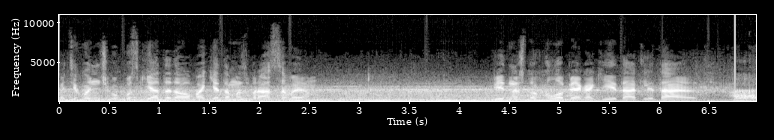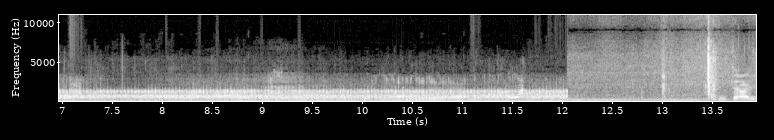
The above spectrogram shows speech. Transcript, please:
Потихонечку куски от этого пакета мы сбрасываем. Видно, что хлопья какие-то отлетают. нейтраль.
